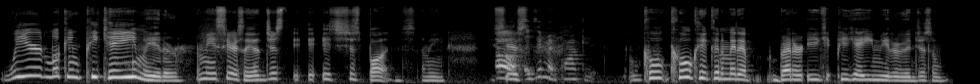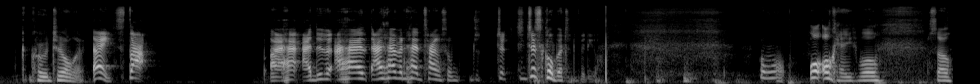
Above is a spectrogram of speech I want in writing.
weird looking PKE meter. I mean, seriously, it just it, it's just buttons. I mean, Oh, seriously, it's in my pocket. Cool cool kid could have made a better e- PKE meter than just a controller. Hey, stop! I I did I had I haven't had time, so just just go back to the video. Oh, well, okay, well, so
